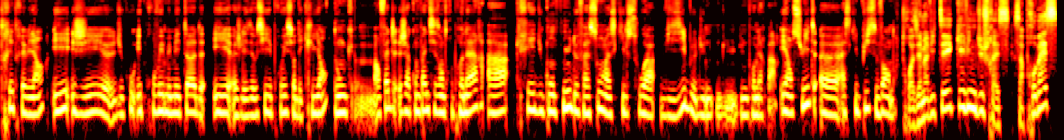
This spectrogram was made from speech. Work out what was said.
très très bien. Et j'ai du coup éprouvé mes méthodes et je les ai aussi éprouvées sur des clients. Donc, en fait, j'accompagne ces entrepreneurs à créer du contenu de façon à ce qu'il soit visible d'une première part et ensuite à ce qu'ils puissent vendre. Troisième invité, Kevin Dufresne. Sa promesse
